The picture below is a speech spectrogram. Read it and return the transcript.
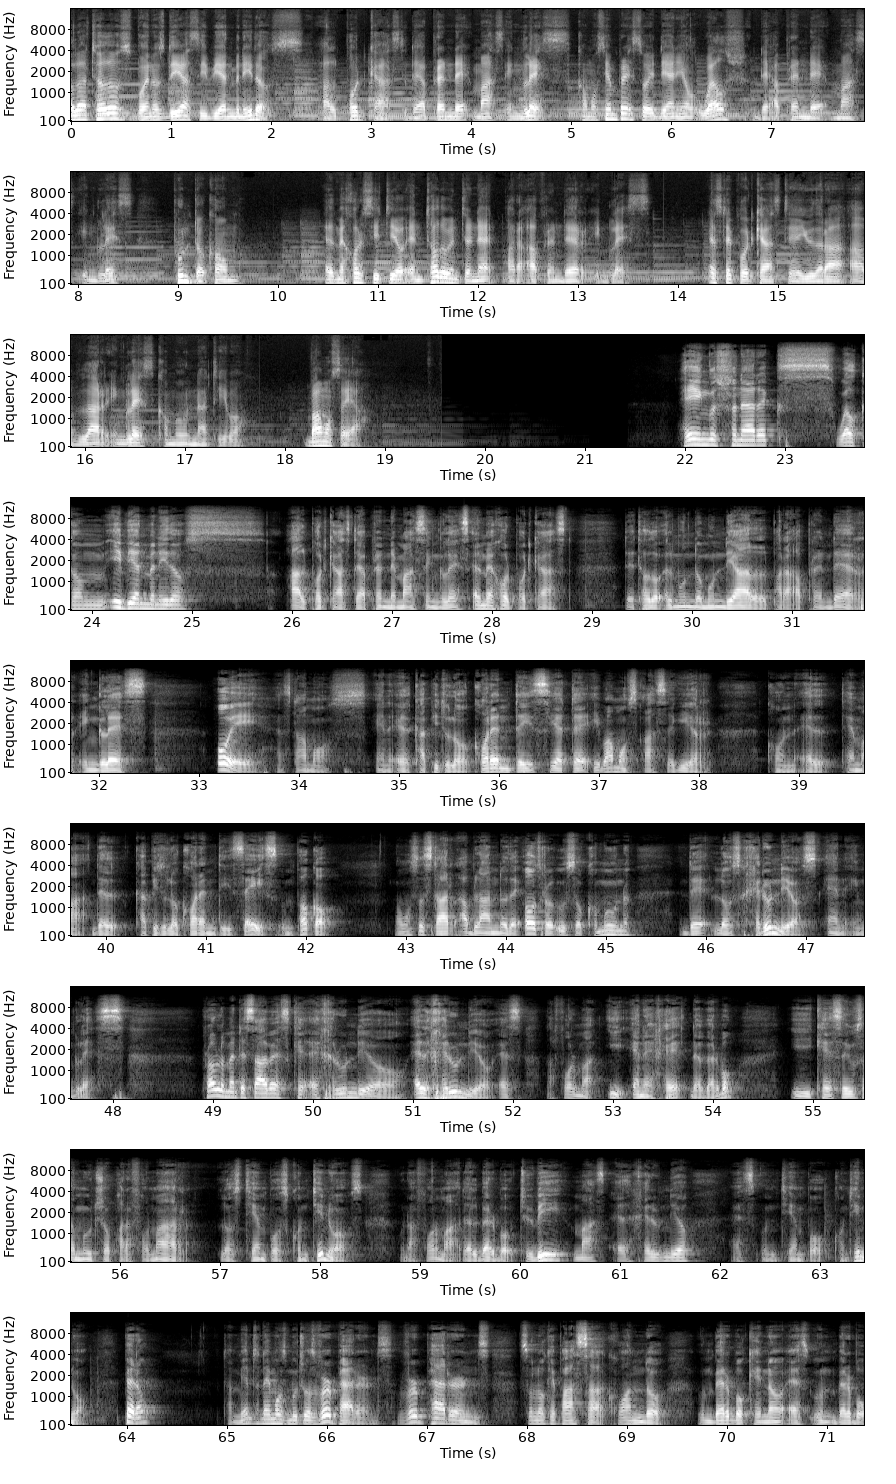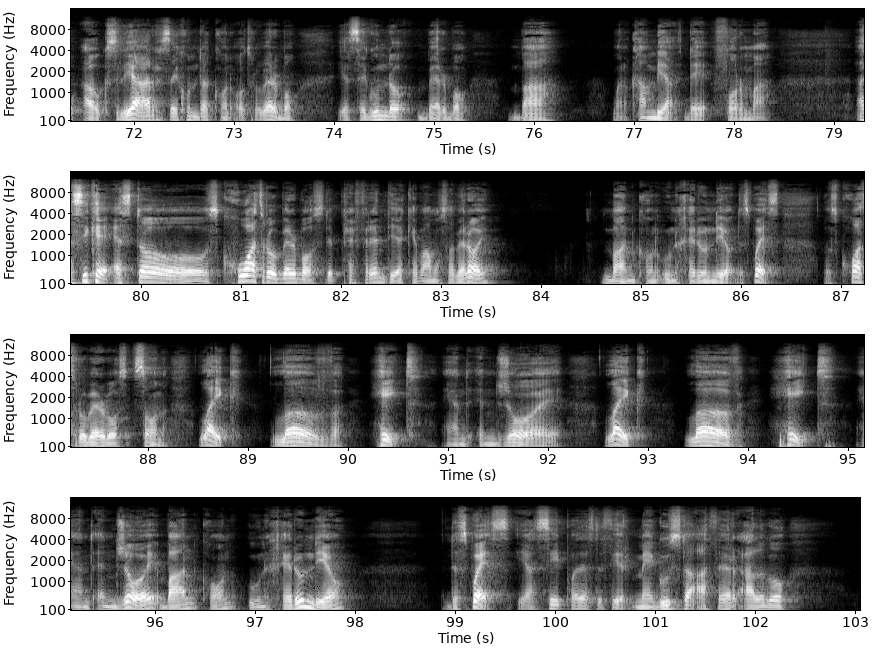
Hola a todos, buenos días y bienvenidos al podcast de Aprende Más Inglés. Como siempre, soy Daniel Welsh de aprendemásinglés.com, el mejor sitio en todo Internet para aprender inglés. Este podcast te ayudará a hablar inglés como un nativo. Vamos allá. Hey English fanatics, welcome y bienvenidos al podcast de Aprende Más Inglés, el mejor podcast de todo el mundo mundial para aprender inglés. Hoy estamos en el capítulo 47 y vamos a seguir con el tema del capítulo 46 un poco. Vamos a estar hablando de otro uso común de los gerundios en inglés. Probablemente sabes que el gerundio, el gerundio es la forma ing del verbo y que se usa mucho para formar los tiempos continuos una forma del verbo to be más el gerundio es un tiempo continuo. Pero también tenemos muchos verb patterns. Verb patterns son lo que pasa cuando un verbo que no es un verbo auxiliar se junta con otro verbo y el segundo verbo va, bueno, cambia de forma. Así que estos cuatro verbos de preferencia que vamos a ver hoy van con un gerundio después. Los cuatro verbos son like, love, hate, and enjoy. Like, love, hate, and enjoy van con un gerundio después. Y así puedes decir, me gusta hacer algo,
